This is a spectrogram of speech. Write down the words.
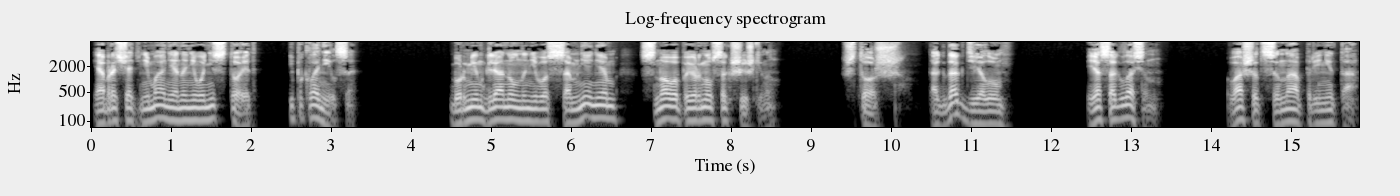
и обращать внимание на него не стоит, и поклонился. Бурмин глянул на него с сомнением, снова повернулся к Шишкину. Что ж, тогда к делу. Я согласен. Ваша цена принята.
